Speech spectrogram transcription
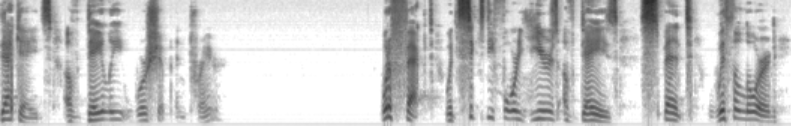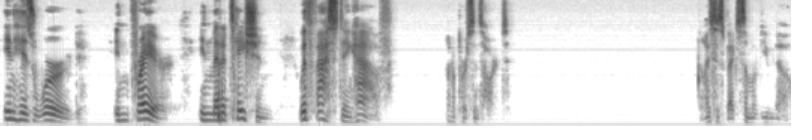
decades of daily worship and prayer? What effect would 64 years of days spent with the Lord in His Word, in prayer, in meditation, with fasting have on a person's heart? I suspect some of you know.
